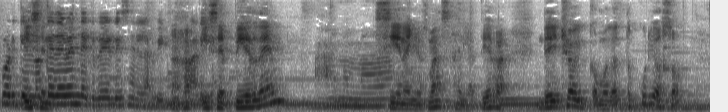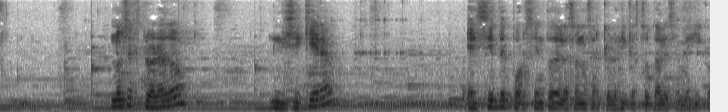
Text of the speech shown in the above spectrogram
Porque y lo se- que deben de creer es en la Virgen Ajá, María. y se pierden. 100 años más en la Tierra. De hecho, y como dato curioso, no se ha explorado ni siquiera el 7% de las zonas arqueológicas totales en México.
